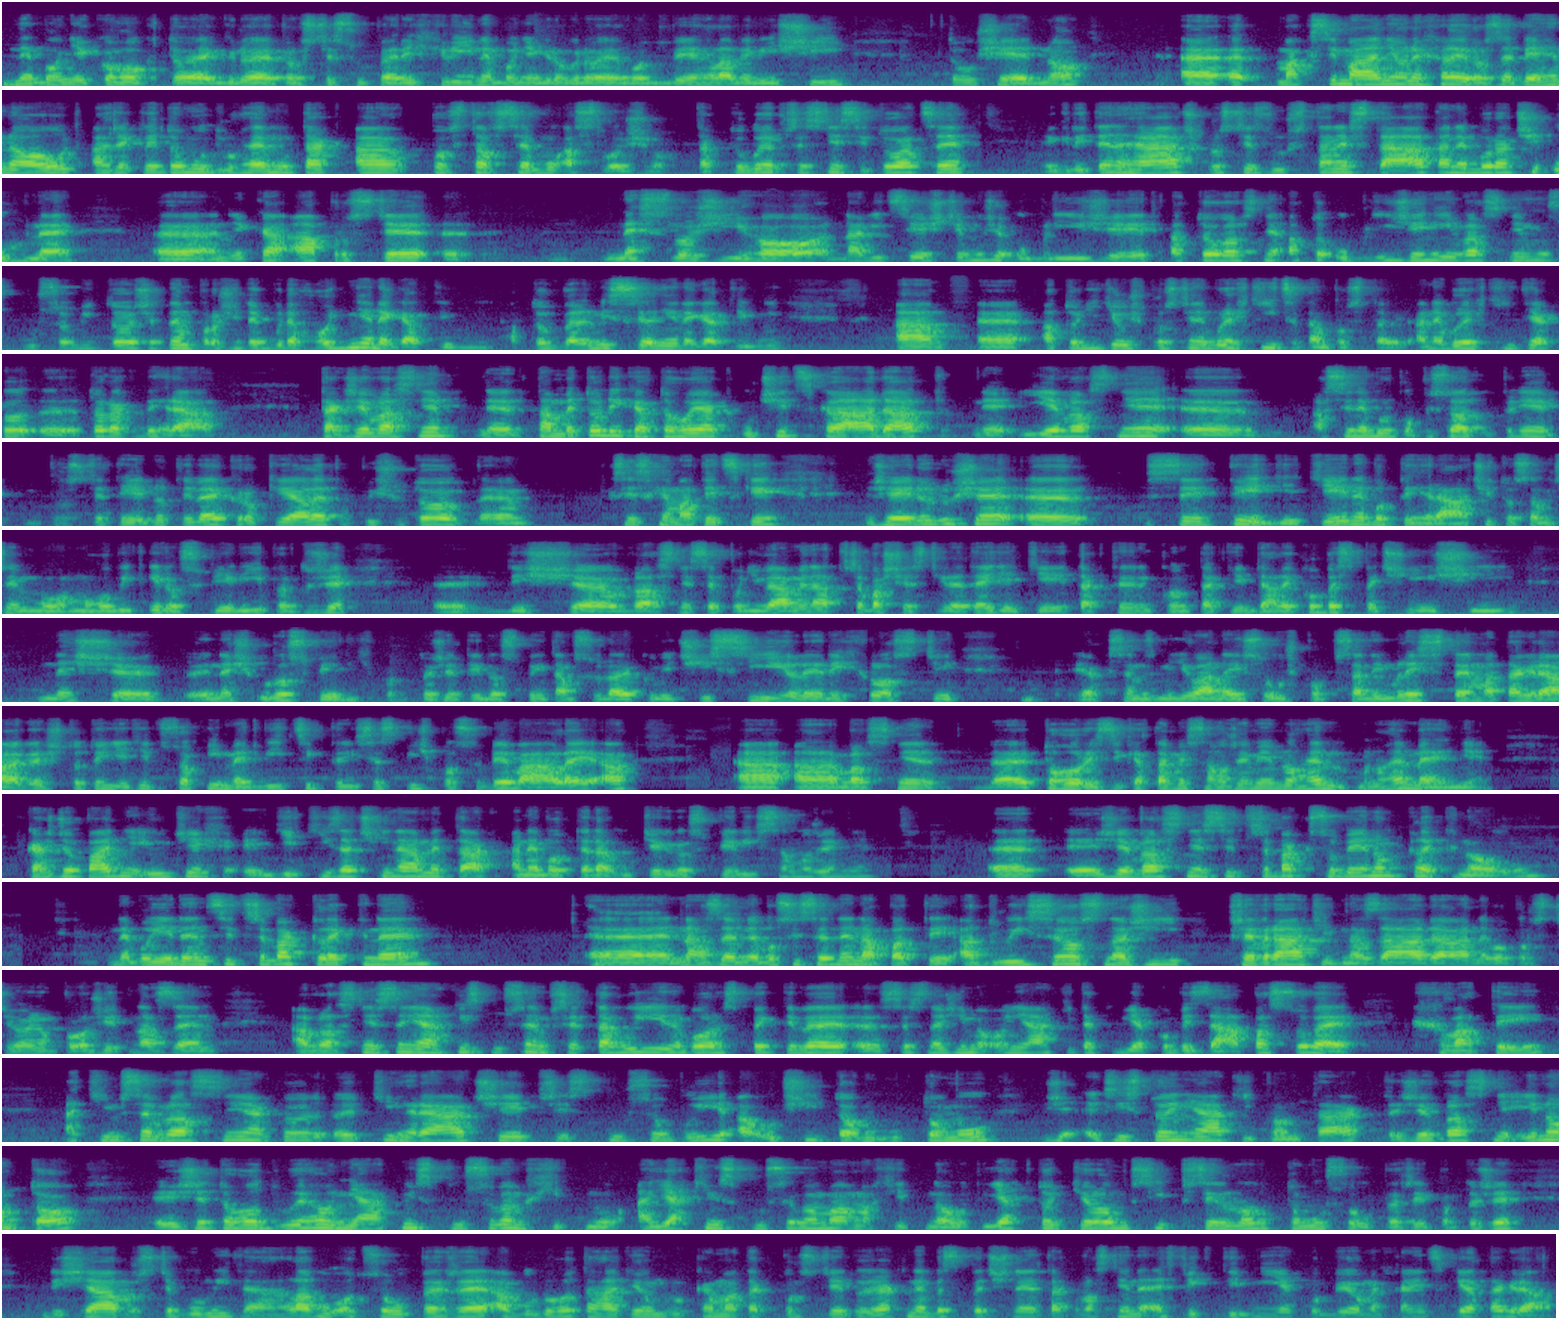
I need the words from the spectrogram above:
nebo někoho, kdo je, kdo je prostě super rychlý, nebo někdo, kdo je o dvě hlavy vyšší, to už je jedno. E, e, maximálně ho nechali rozeběhnout a řekli tomu druhému tak a postav se mu a slož ho. Tak to bude přesně situace, kdy ten hráč prostě zůstane stát a nebo radši uhne e, a prostě nesloží ho, navíc si ještě může ublížit a to vlastně a to ublížení vlastně mu způsobí to, že ten prožitek bude hodně negativní a to velmi silně negativní a, e, a to dítě už prostě nebude chtít se tam postavit a nebude chtít jako e, to rugby hrát. Takže vlastně e, ta metodika toho, jak učit skládat, je vlastně, asi nebudu popisovat úplně prostě ty jednotlivé kroky, ale popíšu to si schematicky, že jednoduše si ty děti nebo ty hráči, to samozřejmě mohou být i dospělí, protože eh, když eh, vlastně se podíváme na třeba šestileté děti, tak ten kontakt je daleko bezpečnější než, eh, než u dospělých, protože ty dospělí tam jsou daleko větší síly, rychlosti, jak jsem zmiňoval, nejsou už popsaným listem a tak dále, to ty děti to jsou takový medvíci, kteří se spíš po sobě válej a, a, a vlastně toho rizika tam je samozřejmě mnohem, mnohem méně. Každopádně i u těch dětí začínáme tak, anebo teda u těch dospělých samozřejmě, že vlastně si třeba k sobě jenom kleknou, nebo jeden si třeba klekne eh, na zem, nebo si sedne na paty a druhý se ho snaží převrátit na záda, nebo prostě ho jenom položit na zem a vlastně se nějakým způsobem přetahují, nebo respektive eh, se snažíme o nějaký takový jakoby zápasové chvaty, a tím se vlastně jako ti hráči přizpůsobují a učí tomu, tomu, že existuje nějaký kontakt, že vlastně jenom to, že toho druhého nějakým způsobem chytnu a jakým způsobem mám chytnout, jak to tělo musí přilnout tomu soupeři, protože když já prostě budu mít hlavu od soupeře a budu ho tahat jenom rukama, tak prostě je to jak nebezpečné, tak vlastně neefektivní, jako biomechanicky a tak dále.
